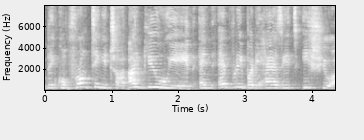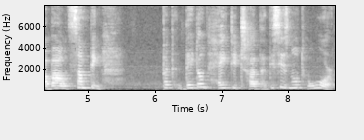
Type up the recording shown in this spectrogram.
they're confronting each other, arguing, and everybody has its issue about something. But they don't hate each other. This is not war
